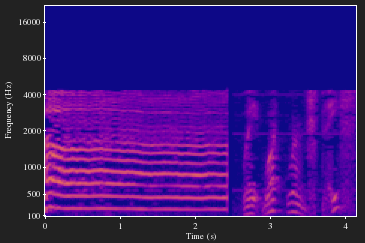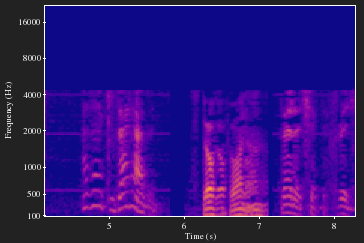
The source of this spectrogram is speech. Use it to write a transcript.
Uh, wait, what? We're in space? How the heck did that happen? Stuff I know. Better check the fridge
